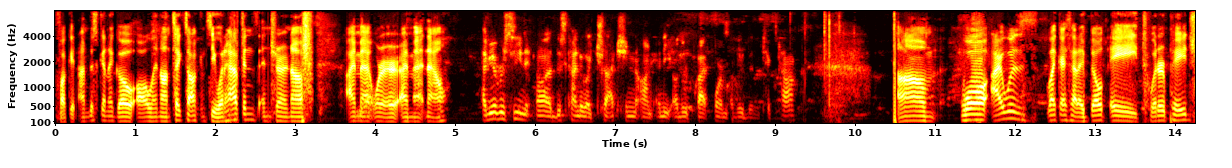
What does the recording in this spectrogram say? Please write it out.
Fuck it. I'm just gonna go all in on TikTok and see what happens. And sure enough, I'm Yeah. at where I'm at now. have you ever seen uh, this kind of like traction on any other platform other than TikTok? Um, well, I was like I said, I built a Twitter page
